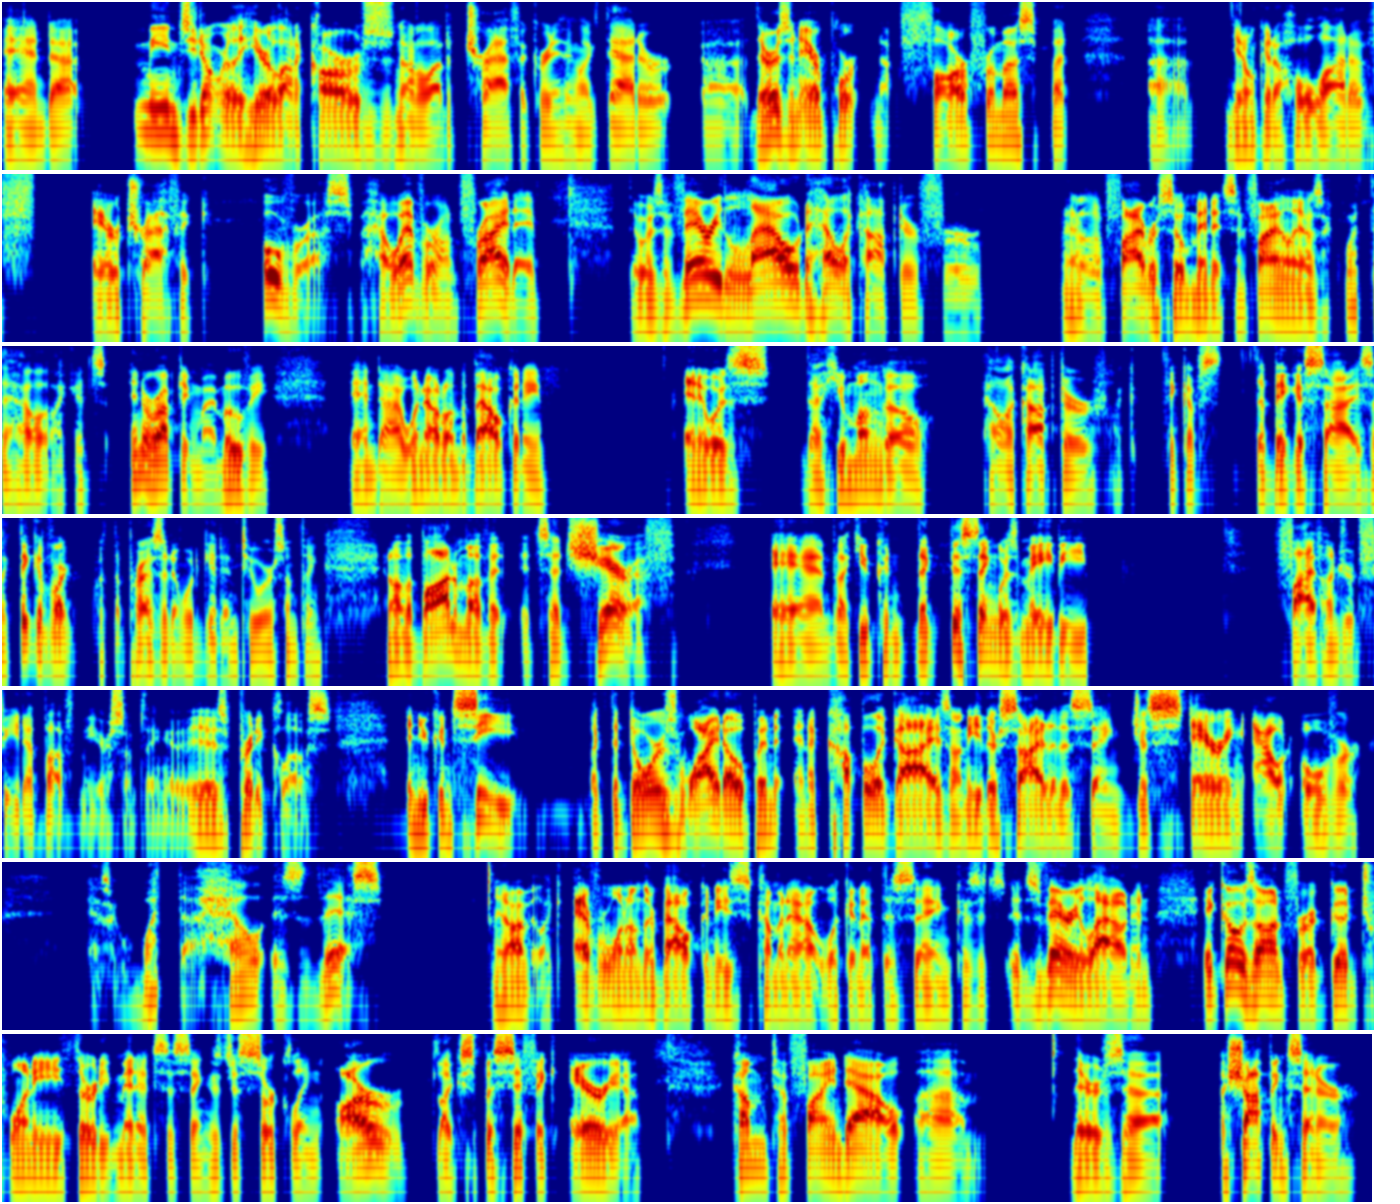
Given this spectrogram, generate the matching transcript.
and uh, means you don't really hear a lot of cars. There's not a lot of traffic or anything like that. Or uh, there is an airport not far from us, but uh, you don't get a whole lot of air traffic over us. However, on Friday, there was a very loud helicopter for I don't know five or so minutes, and finally I was like, "What the hell?" Like it's interrupting my movie, and I went out on the balcony, and it was the Humongo helicopter. Like think of the biggest size. Like think of like what the president would get into or something. And on the bottom of it, it said sheriff, and like you can like this thing was maybe 500 feet above me or something. It was pretty close, and you can see like the doors wide open and a couple of guys on either side of this thing just staring out over. It's like, what the hell is this? And I'm like everyone on their balconies coming out looking at this thing because it's it's very loud and it goes on for a good 20 30 minutes this thing is just circling our like specific area come to find out um, there's a, a shopping center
